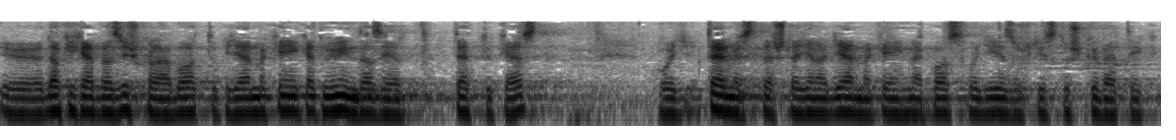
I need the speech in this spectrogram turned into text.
de akik ebbe az iskolába adtuk a gyermekeinket, mi mind azért tettük ezt, hogy természetes legyen a gyermekeinknek az, hogy Jézus Krisztus követik.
